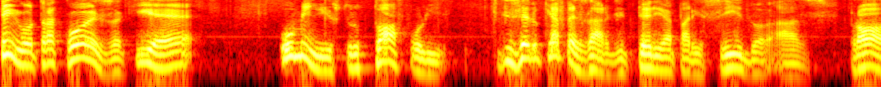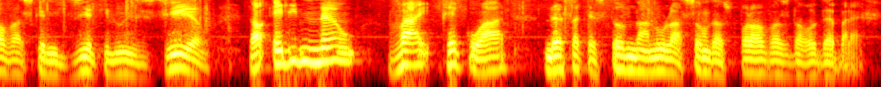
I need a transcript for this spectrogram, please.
tem outra coisa que é o ministro Toffoli dizendo que, apesar de terem aparecido as provas que ele dizia que não existiam, ele não vai recuar nessa questão da anulação das provas da Odebrecht.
